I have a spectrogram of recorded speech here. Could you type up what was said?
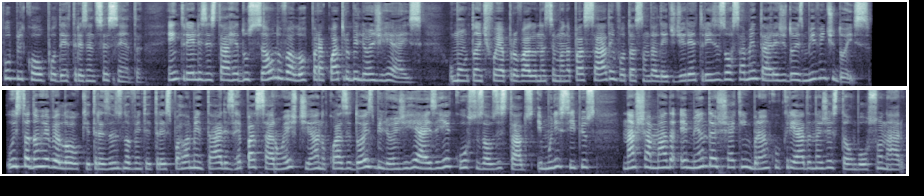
publicou o Poder 360. Entre eles está a redução do valor para 4 bilhões de reais. O montante foi aprovado na semana passada em votação da Lei de Diretrizes Orçamentárias de 2022. O Estadão revelou que 393 parlamentares repassaram este ano quase 2 bilhões de reais em recursos aos estados e municípios na chamada emenda cheque em branco criada na gestão Bolsonaro.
